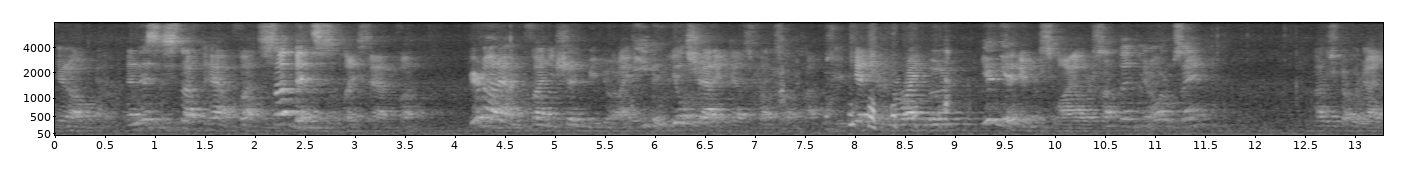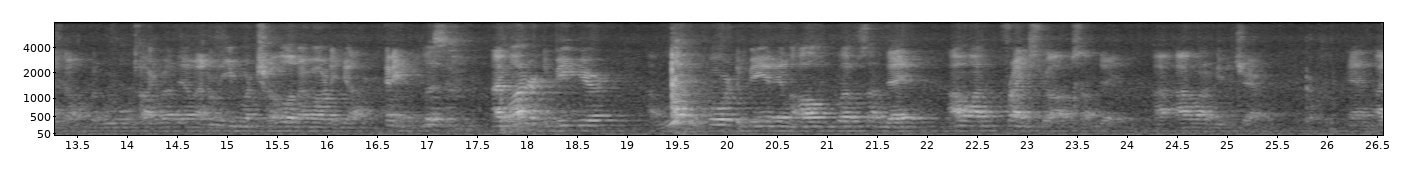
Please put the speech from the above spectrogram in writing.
you know, and this is stuff to have fun. Sundance is a place to have fun. If you're not having fun, you shouldn't be doing it. Even Gil Shattuck has fun sometimes. You catch him in the right mood, you can get him to smile or something, you know what I'm saying? Uh, There's a couple of guys don't, but we won't talk about them. I don't need more trouble than I've already got. Anyway, listen, I'm honored to be here. Looking forward to being in the Holland Club someday. I want Frank's job someday. I, I want to be the chairman. And I-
